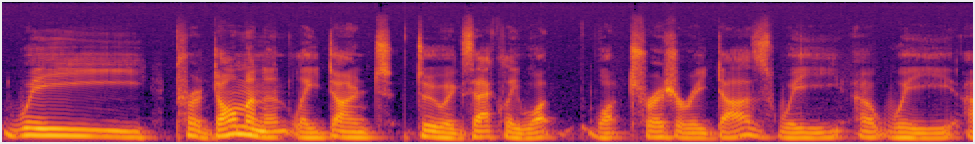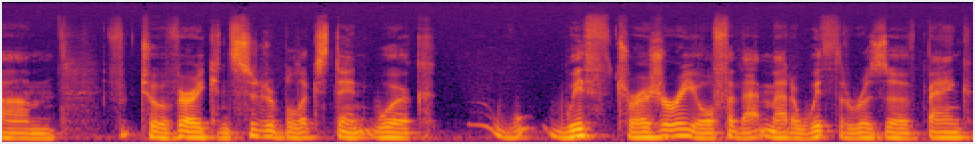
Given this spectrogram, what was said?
we predominantly don't do exactly what, what Treasury does. We, uh, we um, f- to a very considerable extent, work with Treasury, or for that matter, with the Reserve Bank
